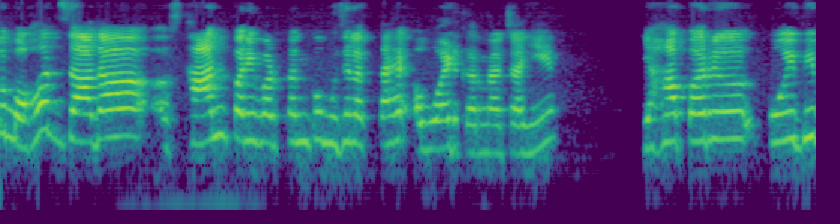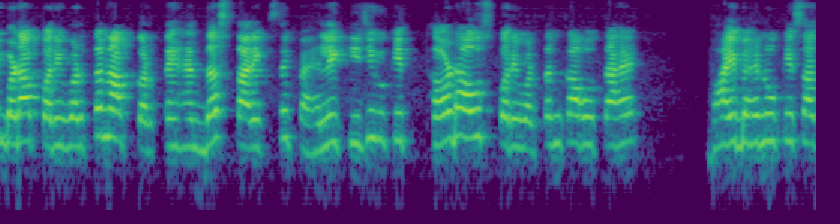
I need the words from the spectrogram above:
तो बहुत ज़्यादा स्थान परिवर्तन को मुझे लगता है अवॉइड करना चाहिए। यहाँ पर कोई भी बड़ा परिवर्तन आप करते हैं, दस तारीख से पहले कीजिए, क्योंकि थर्ड हाउस परिवर्तन का होता है। भाई बहनों के साथ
